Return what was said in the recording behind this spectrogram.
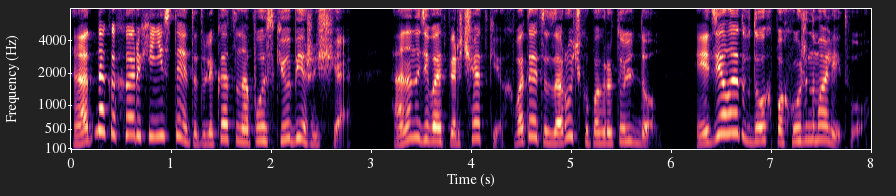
Однако Харахи не станет отвлекаться на поиски убежища. Она надевает перчатки, хватается за ручку, покрытую льдом, и делает вдох, похожий на молитву.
